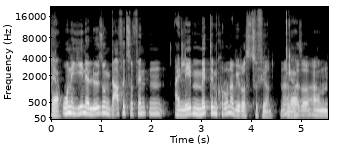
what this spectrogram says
ja. ohne jene Lösung dafür zu finden, ein Leben mit dem Coronavirus zu führen. Ne? Ja. Also ähm,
